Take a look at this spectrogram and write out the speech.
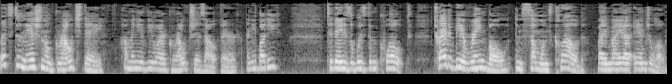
Let's do National Grouch Day. How many of you are grouches out there? Anybody? Today's a wisdom quote. Try to be a rainbow in someone's cloud by Maya Angelou.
